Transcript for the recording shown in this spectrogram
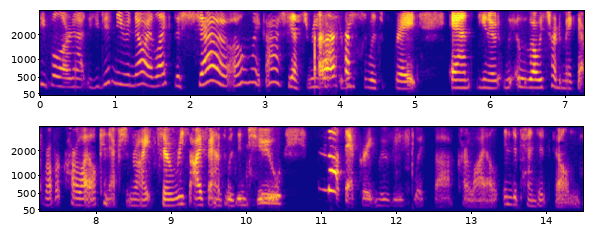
people are not. You didn't even know I liked the show. Oh my gosh, yes, Rhys, Rhys was great, and you know we, we always try to make that Robert Carlyle connection, right? So Rhys Ifans was in two not that great movies with uh, Carlyle, independent films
